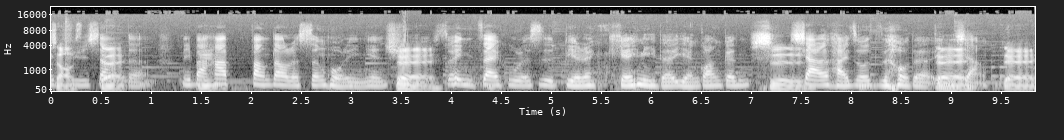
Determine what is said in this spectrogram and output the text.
角对的，你把它放到了生活里面去，对，所以你在乎的是别人给你的眼光跟是下了牌桌之后的影响。对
